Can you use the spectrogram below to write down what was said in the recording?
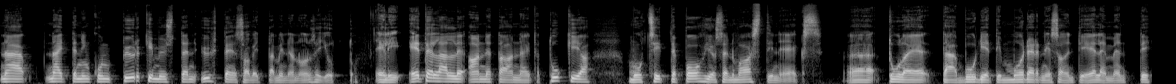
nämä, näiden niin kuin pyrkimysten yhteensovittaminen on se juttu. Eli etelälle annetaan näitä tukia, mutta sitten pohjoisen vastineeksi tulee tämä budjetin modernisointielementti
